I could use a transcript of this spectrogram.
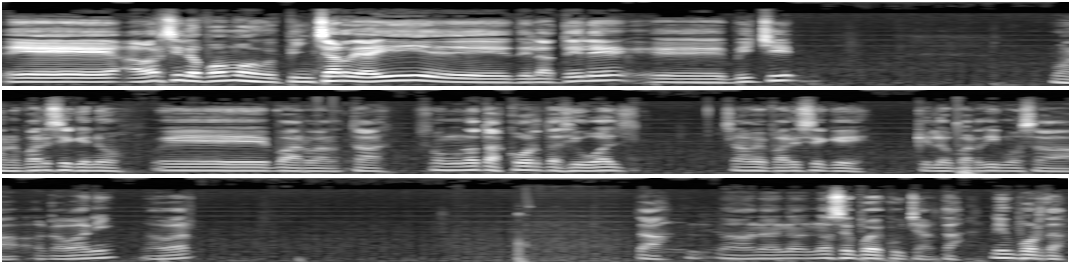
Eh, a ver si lo podemos pinchar de ahí, de, la tele, eh, Bichi. Bueno, parece que no. Eh, bárbaro, está. Son notas cortas igual. Ya me parece que, que lo perdimos a, a Cavani. A ver. Está, no, no, no, se puede escuchar, está, no importa.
